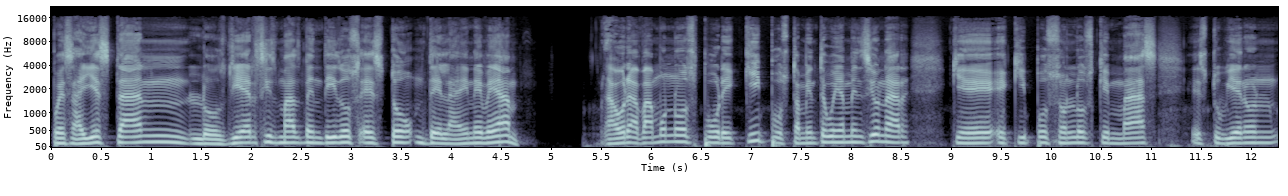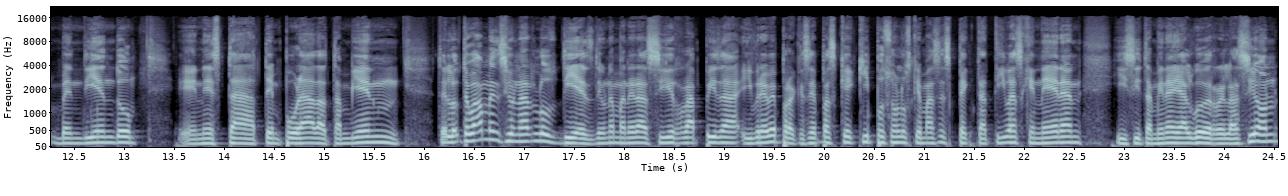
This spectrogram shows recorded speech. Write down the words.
pues ahí están los jerseys más vendidos, esto de la NBA. Ahora vámonos por equipos. También te voy a mencionar qué equipos son los que más estuvieron vendiendo en esta temporada. También te, lo, te voy a mencionar los 10 de una manera así rápida y breve para que sepas qué equipos son los que más expectativas generan y si también hay algo de relación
